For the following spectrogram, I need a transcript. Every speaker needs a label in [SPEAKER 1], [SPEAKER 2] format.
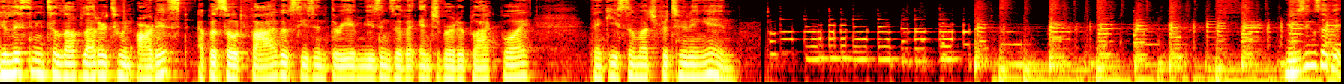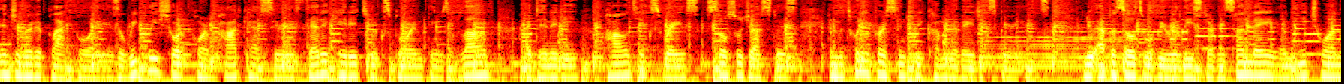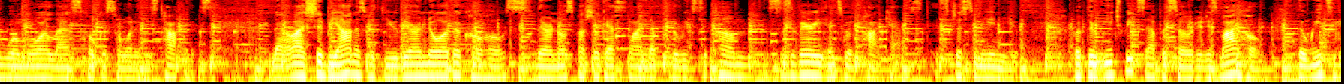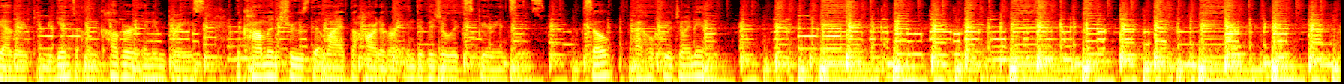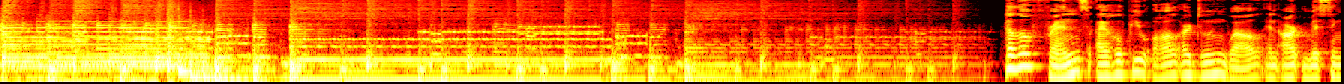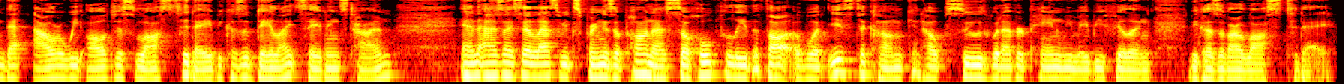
[SPEAKER 1] You're listening to Love Letter to an Artist, episode 5 of season 3 of Musings of an Introverted Black Boy. Thank you so much for tuning in. Musings of an Introverted Black Boy is a weekly short form podcast series dedicated to exploring themes of love, identity, politics, race, social justice, and the 21st century coming of age experience. New episodes will be released every Sunday, and each one will more or less focus on one of these topics. Now, I should be honest with you, there are no other co hosts, there are no special guests lined up for the weeks to come. This is a very intimate podcast, it's just me and you. But through each week's episode, it is my hope that we together can begin to uncover and embrace the common truths that lie at the heart of our individual experiences. So, I hope you'll join in. Hello, friends. I hope you all are doing well and aren't missing that hour we all just lost today because of daylight savings time. And as I said last week, spring is upon us, so hopefully the thought of what is to come can help soothe whatever pain we may be feeling because of our loss today.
